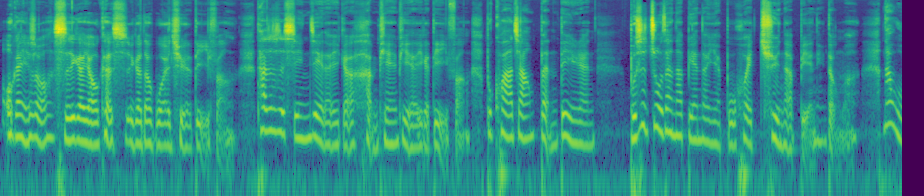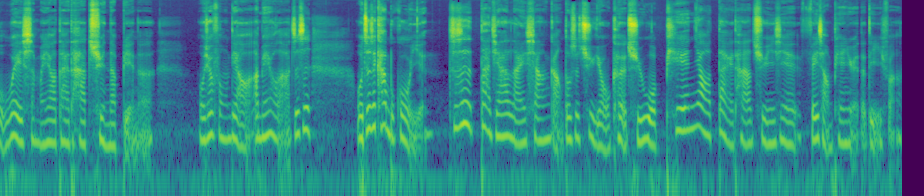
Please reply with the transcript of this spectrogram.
我跟你说，十个游客十个都不会去的地方，它就是新界的一个很偏僻的一个地方，不夸张，本地人不是住在那边的也不会去那边，你懂吗？那我为什么要带他去那边呢？我就疯掉啊！啊，没有啦，就是我就是看不过眼，就是大家来香港都是去游客区，我偏要带他去一些非常偏远的地方，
